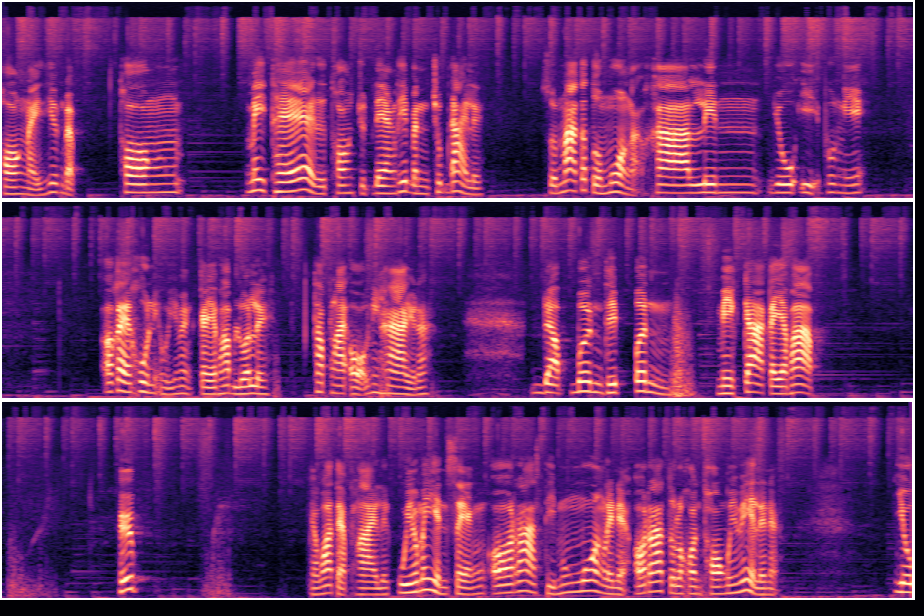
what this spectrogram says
ทองไหนที่มันแบบทองไม่แท้หรือทองจุดแดงที่มันชุบได้เลย ส่วนมากก็ตัวม่วงอะ่ะคารินยูอิพวกนี้โอเคคู่นี้โอ้ยแม่งกายภาพล้วนเลย ถ้าพลายออกนี่ฮาอยู่นะ ดับเบิลทริปเปิลเมกากายภาพ ฮึบอย่าว่าแต่พลายเลย กูยังไม่เห็นแสงออร่าสีม่วงๆเลยเนี่ย ออร่าตัวละครทองกูยังไม่เห็นเลยเนี่ยยู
